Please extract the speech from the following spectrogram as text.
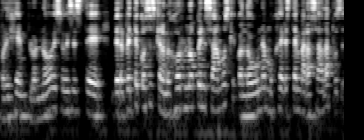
por ejemplo, ¿no? Eso es este, de repente cosas que a lo mejor no pensamos que cuando una mujer está embarazada, pues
